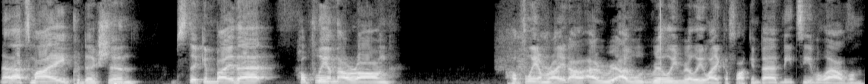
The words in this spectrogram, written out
Now that's my prediction. I'm sticking by that hopefully I'm not wrong. Hopefully I'm right. I I, re- I would really really like a fucking Bad Meets Evil album.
